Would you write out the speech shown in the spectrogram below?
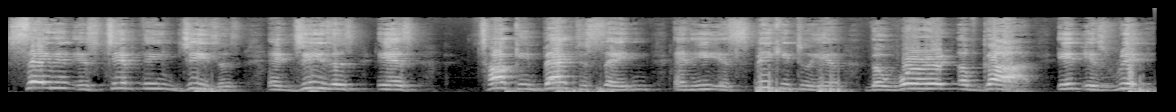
Satan is tempting Jesus, and Jesus is talking back to Satan, and he is speaking to him the word of God. It is written.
